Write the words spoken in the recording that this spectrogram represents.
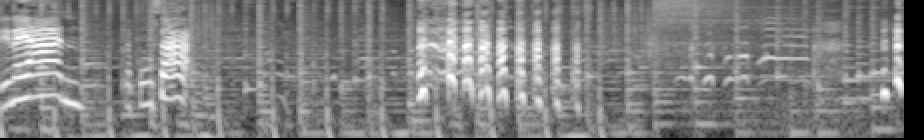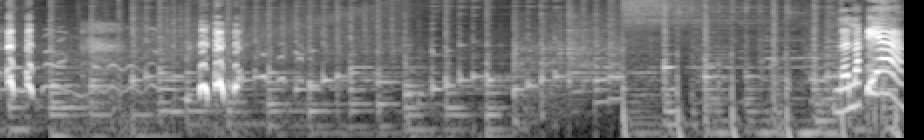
Hindi na yan. Sa pusa. Lalaki ah.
